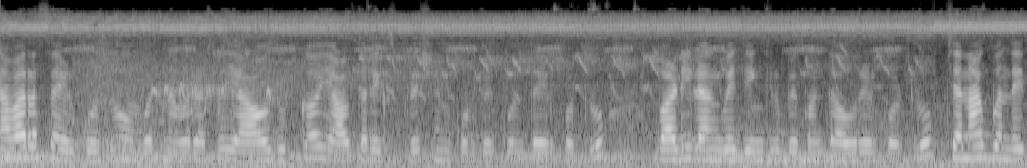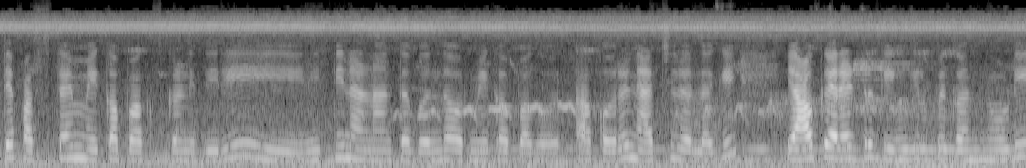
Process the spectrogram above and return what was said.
ನವರಸ ಹೇಳ್ಕೊಟ್ರು ಒಂಬತ್ತು ನವರಸ, ಯಾವುದಕ್ಕೆ ಯಾವ ಥರ ಎಕ್ಸ್ಪ್ರೆಷನ್ ಕೊಡಬೇಕು ಅಂತ ಹೇಳ್ಕೊಟ್ರು. ಬಾಡಿ ಲ್ಯಾಂಗ್ವೇಜ್ ಹೆಂಗಿರ್ಬೇಕು ಅಂತ ಅವ್ರು ಹೇಳ್ಕೊಟ್ರು. ಚೆನ್ನಾಗಿ ಬಂದೈತೆ ಫಸ್ಟ್ ಟೈಮ್ ಮೇಕಪ್ ಹಾಕ್ಸ್ಕೊಂಡಿದ್ದೀರಿ. ನಿತಿನ್ ಅಣ್ಣ ಅಂತ ಬಂದು ಅವ್ರು ಮೇಕಪ್ ಆಗೋ ಹಾಕೋರೆ ನ್ಯಾಚುರಲ್ ಆಗಿ ಯಾವ ಕ್ಯಾರೆಕ್ಟ್ರಿಗೆ ಅಂತ ನೋಡಿ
